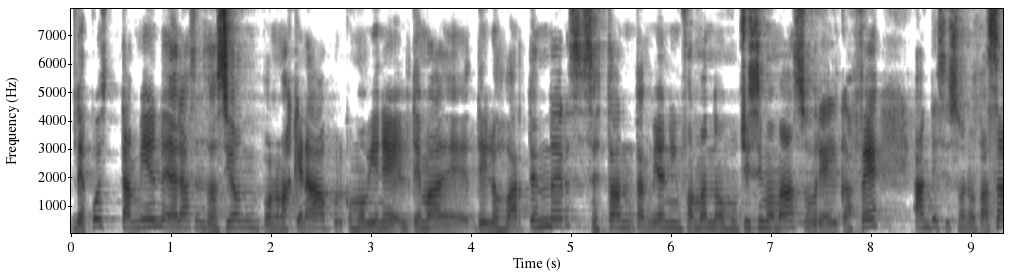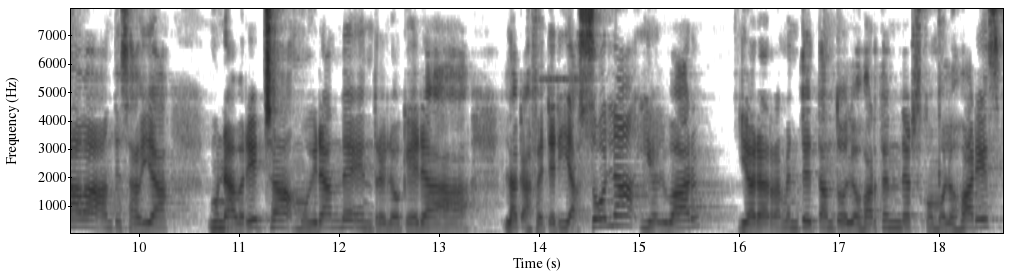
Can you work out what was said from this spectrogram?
después también me da la sensación, por más que nada, por cómo viene el tema de, los bartenders, se están también informando muchísimo más sobre el café. Antes eso no pasaba, antes había una brecha muy grande entre lo que era la cafetería sola y el bar, y ahora realmente tanto los bartenders como los bares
